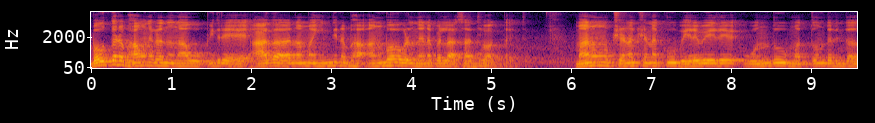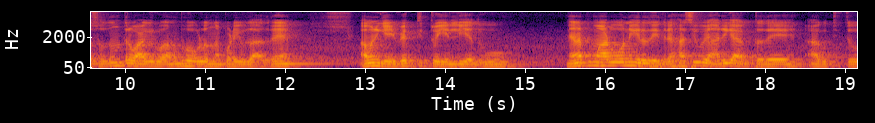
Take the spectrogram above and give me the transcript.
ಬೌದ್ಧರ ಭಾವನೆಗಳನ್ನು ನಾವು ಒಪ್ಪಿದರೆ ಆಗ ನಮ್ಮ ಹಿಂದಿನ ಭಾ ಅನುಭವಗಳ ನೆನಪೆಲ್ಲ ಅಸಾಧ್ಯವಾಗ್ತಾ ಇತ್ತು. ಮಾನವನು ಕ್ಷಣ ಕ್ಷಣಕ್ಕೂ ಬೇರೆ ಬೇರೆ ಒಂದು ಮತ್ತೊಂದರಿಂದ ಸ್ವತಂತ್ರವಾಗಿರುವ ಅನುಭವಗಳನ್ನು ಪಡೆಯುವುದಾದರೆ ಅವನಿಗೆ ವ್ಯಕ್ತಿತ್ವ ಎಲ್ಲಿಯದು ನೆನಪು ಮಾಡುವವನೇ ಇರದೇ ಇದ್ದರೆ ಹಸಿವು ಯಾರಿಗೆ ಆಗುತ್ತದೆ, ಆಗುತ್ತಿತ್ತು.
